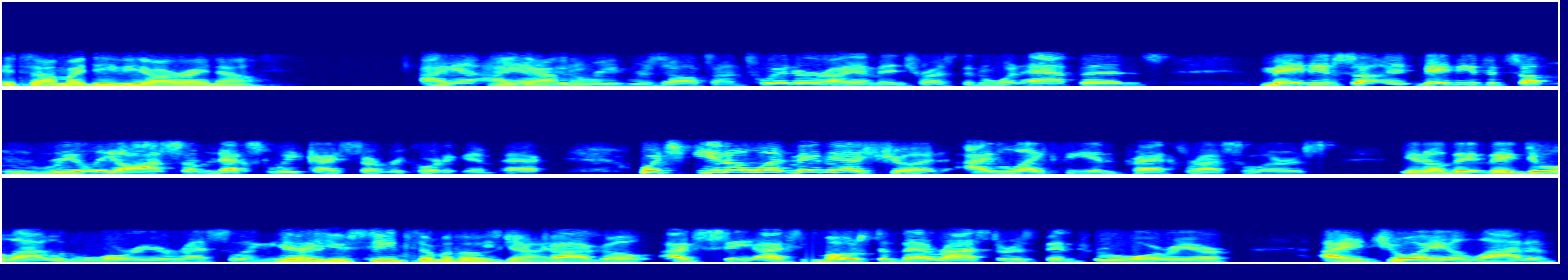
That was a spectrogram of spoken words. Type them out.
it's on my DVR right now. I, I am going to read results on Twitter. I am interested in what happens. Maybe if so, maybe if it's something really awesome, next week I start recording Impact. Which you know what? Maybe I should. I like the Impact wrestlers. You know, they, they do a lot with Warrior Wrestling. Yeah, you've in- seen some of those in guys. Chicago. I've seen. I've most of that roster has been through Warrior. I enjoy a lot of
